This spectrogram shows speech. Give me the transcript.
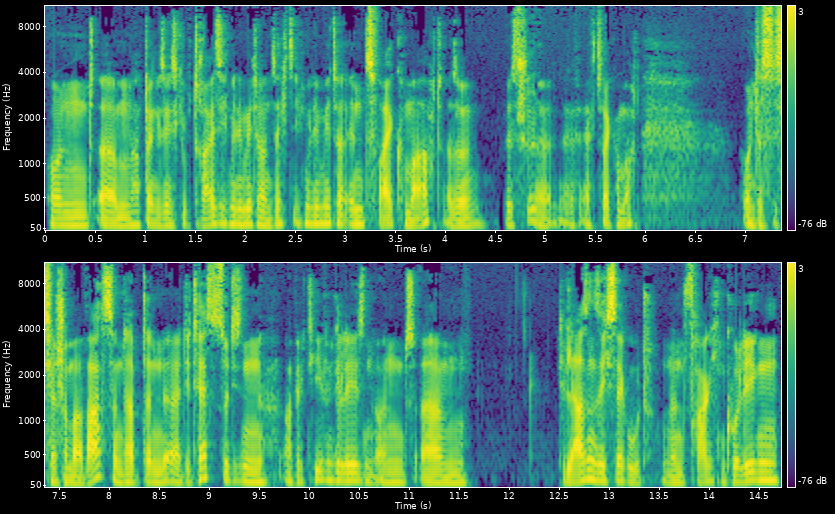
Und ähm, habe dann gesehen, es gibt 30 Millimeter und 60 Millimeter in 2,8, also bis äh, F 2,8. Und das ist ja schon mal was. Und habe dann äh, die Tests zu diesen Objektiven gelesen und ähm, die lasen sich sehr gut. Und dann frage ich einen Kollegen,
